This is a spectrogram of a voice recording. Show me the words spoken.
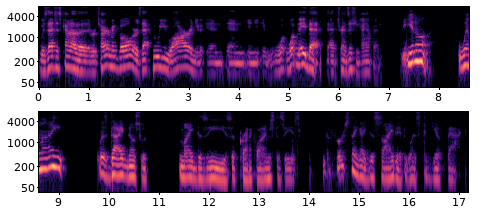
was that just kind of the retirement goal, or is that who you are? And you and and, and you, what what made that that transition happen? You know, when I was diagnosed with my disease of chronic Lyme's disease, the first thing I decided was to give back.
